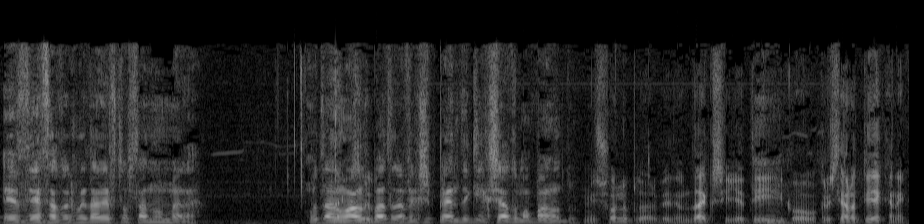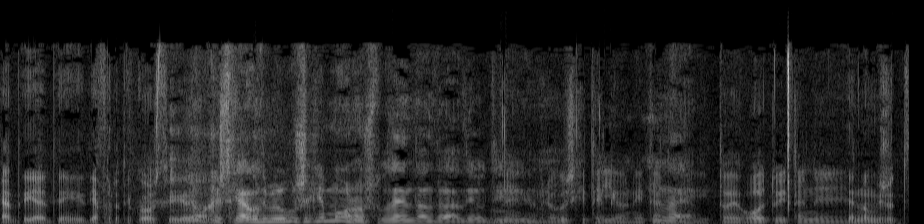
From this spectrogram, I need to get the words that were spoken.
Ε, δεν θα το εκμεταλλευτώ στα νούμερα. Όταν ο Εντάξει. άλλος πάει να τραβήξει 5 και 6 άτομα πάνω του. Μισό λεπτό, ρε παιδί μου. Εντάξει, γιατί ο Κριστιανό τι έκανε, κάτι για- διαφορετικό στη Ο Χριστιανό δημιουργούσε και μόνος του. Δεν ήταν δηλαδή ότι. Ναι, δημιουργούσε και τελείων. Ήταν, Ναι. Το εγώ του ήταν. Δεν νομίζω ότι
